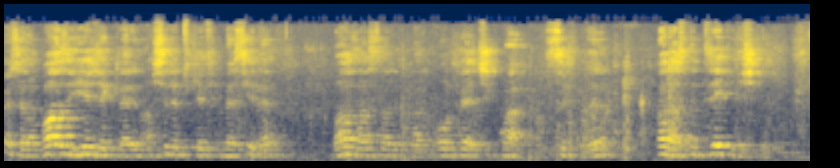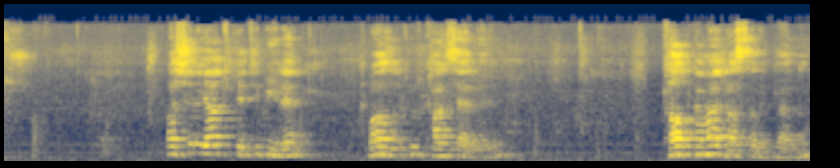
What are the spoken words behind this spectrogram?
Mesela bazı yiyeceklerin aşırı tüketilmesiyle bazı hastalıkların ortaya çıkma sıklığı arasında direkt ilişki bulunmuştur. Aşırı yağ tüketimiyle bazı tür kanserlerin, kalp damar hastalıklarının,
